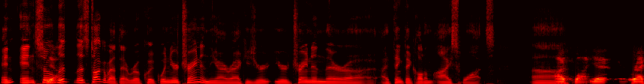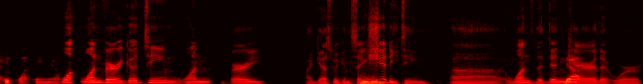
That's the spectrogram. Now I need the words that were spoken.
And and so Yeah. let, let's talk about that real quick. When you're training the Iraqis, you're you're training their uh, I think they called them I SWATs. Uh, I SWAT, yeah, Iraqi SWAT team, yeah. one one very good team, one very, I guess we can say Mhm. shitty team. Uh, ones that didn't Yeah. care that were,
